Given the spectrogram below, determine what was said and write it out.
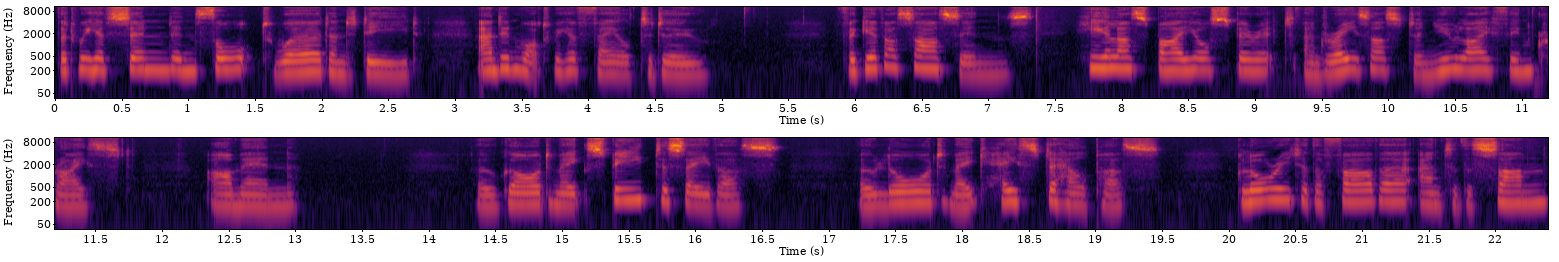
that we have sinned in thought, word, and deed, and in what we have failed to do. Forgive us our sins, heal us by your Spirit, and raise us to new life in Christ. Amen. O God, make speed to save us. O Lord, make haste to help us. Glory to the Father, and to the Son,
